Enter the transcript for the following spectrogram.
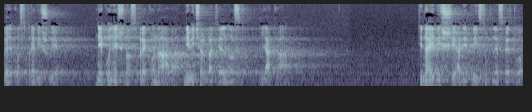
veľkosť prevyšuje. Nekonečnosť prekonáva, nevyčerpateľnosť ľaká. Ty najvyššie a neprístupné svetlo,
